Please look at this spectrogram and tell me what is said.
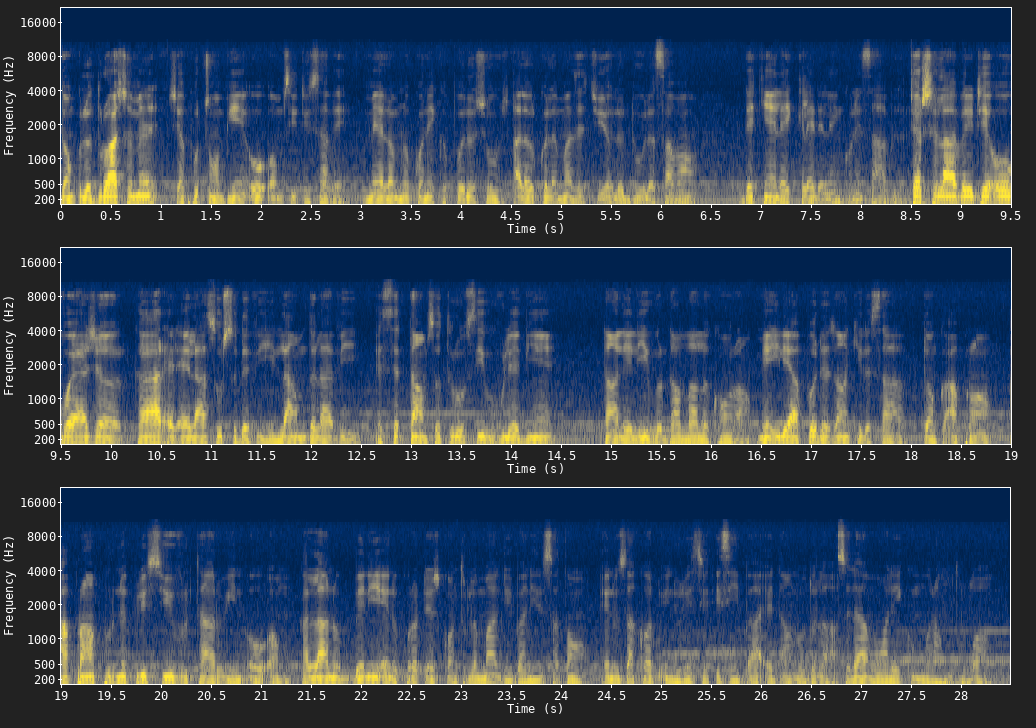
Donc le droit chemin, c'est pour ton bien, ô homme, si tu savais. Mais l'homme ne connaît que peu de choses, alors que le majestueux, le doux, le savant, détient les clés de l'inconnaissable. Cherche la vérité, ô voyageurs, car elle est la source de vie, l'âme de la vie. Et cette âme se trouve, si vous voulez bien, dans les livres d'Allah le Coran. Mais il y a peu de gens qui le savent. Donc apprends. Apprends pour ne plus suivre ta ruine, ô homme. Qu'Allah nous bénisse et nous protège contre le mal du banni de Satan et nous accorde une réussite ici-bas et dans l'au-delà. Assalamu wa.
